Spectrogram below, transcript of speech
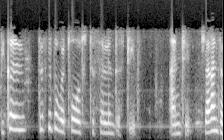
because these people were told to sell in the streets. Anti zvakanzi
